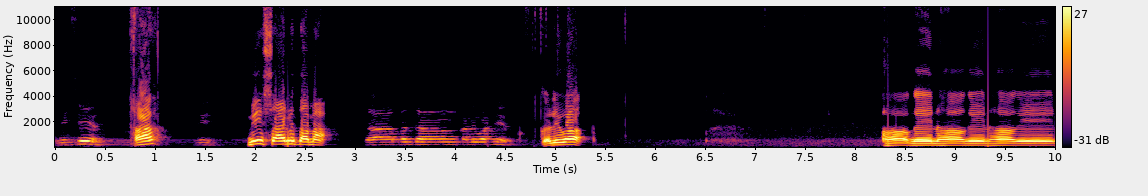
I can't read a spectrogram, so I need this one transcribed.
Miss, sir. Ha? Miss. Miss, ano tama? Sa bandang kaliwa, sir. Kaliwa. Hangin, hangin, hangin.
